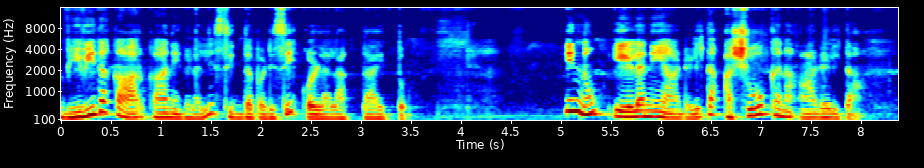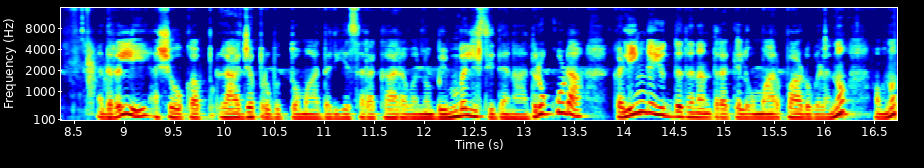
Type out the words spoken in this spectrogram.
ವಿವಿಧ ಕಾರ್ಖಾನೆಗಳಲ್ಲಿ ಸಿದ್ಧಪಡಿಸಿಕೊಳ್ಳಲಾಗ್ತಾ ಇತ್ತು. ಇನ್ನು ಏಳನೇ ಆಡಳಿತ, ಅಶೋಕನ ಆಡಳಿತ. ಅದರಲ್ಲಿ ಅಶೋಕ ರಾಜಪ್ರಭುತ್ವ ಮಾದರಿಯ ಸರಕಾರವನ್ನು ಬೆಂಬಲಿಸಿದನಾದರೂ ಕೂಡ ಕಳಿಂಗ ಯುದ್ಧದ ನಂತರ ಕೆಲವು ಮಾರ್ಪಾಡುಗಳನ್ನು ಅವನು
